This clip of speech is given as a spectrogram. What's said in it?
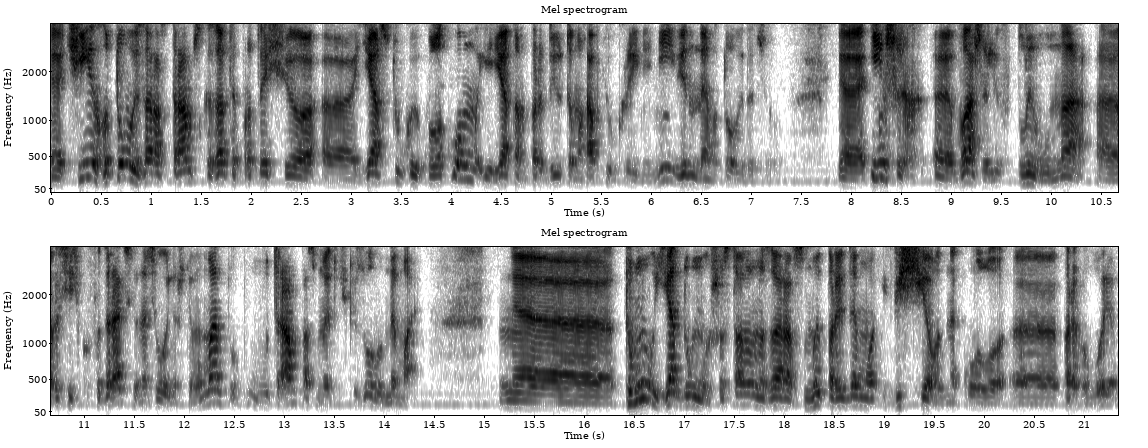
Е, Чи готовий зараз Трамп сказати про те, що е, я стукаю кулаком і я там передаю томагавки Україні? Ні, він не готовий до цього. Е, Інших е, важелів впливу на е, Російську Федерацію на сьогоднішній момент у- у Трампа, з моєї точки зору, немає. Е, Тому я думаю, що станом на зараз ми перейдемо в ще одне коло е, переговорів.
